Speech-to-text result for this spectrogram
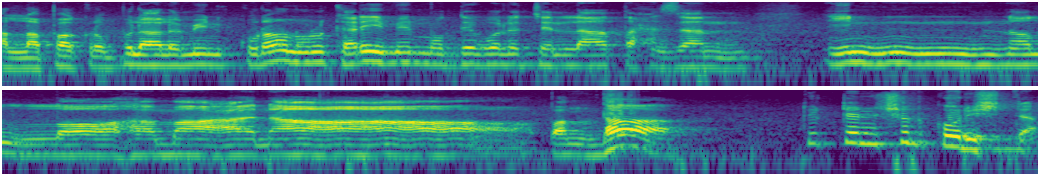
আল্লাহ পাক রব্বুল আলমিন কোরআনুল কারিমের মধ্যে বলেছেন, লা তাহজান মা'ানা। তুই টেনশন করিস না।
